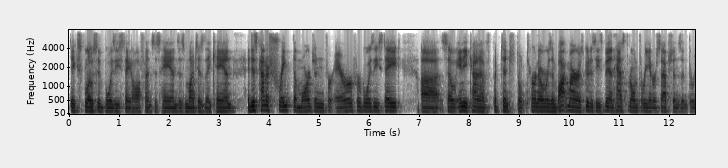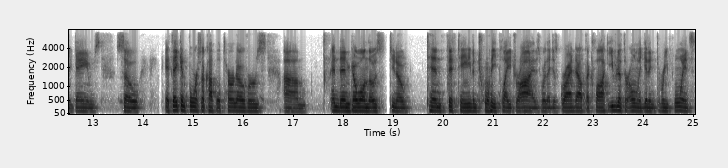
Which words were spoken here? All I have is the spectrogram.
the explosive Boise State offense's hands as much as they can and just kind of shrink the margin for error for Boise State. Uh, so any kind of potential turnovers, and Bachmeier, as good as he's been, has thrown three interceptions in three games. So if they can force a couple turnovers um, and then go on those, you know, 10, 15, even 20 play drives where they just grind out the clock, even if they're only getting three points,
